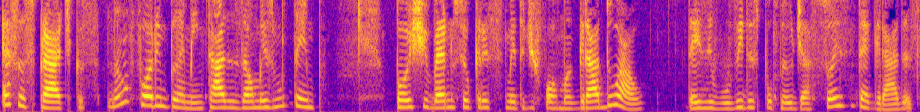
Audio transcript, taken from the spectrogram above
essas práticas não foram implementadas ao mesmo tempo, pois tiveram seu crescimento de forma gradual, desenvolvidas por meio de ações integradas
